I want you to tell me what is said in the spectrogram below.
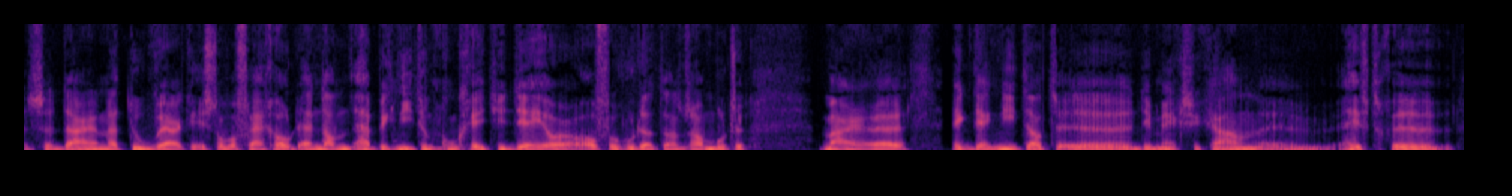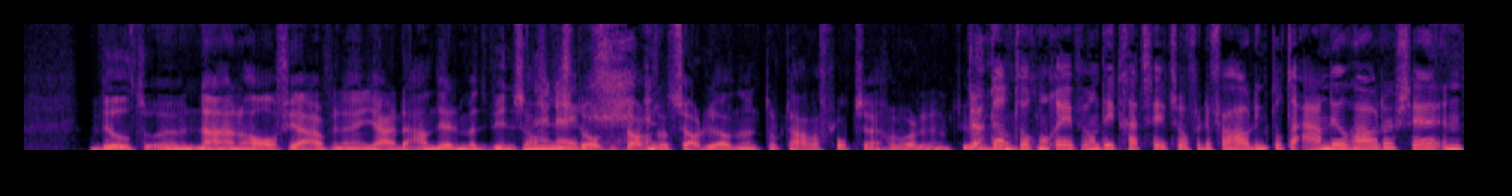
ze daar naartoe werken is toch wel vrij groot. En dan heb ik niet een concreet idee hoor, over hoe dat dan zou moeten. Maar ik denk niet dat die Mexicaan heeft... Ge, wilt uh, na een half jaar of een jaar de aandelen met winst nee, afgestoten. Nee. Dat zou dan een totale flop zijn geworden natuurlijk. Dan toch nog even, want dit gaat steeds over de verhouding tot de aandeelhouders. Hè. En, uh,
